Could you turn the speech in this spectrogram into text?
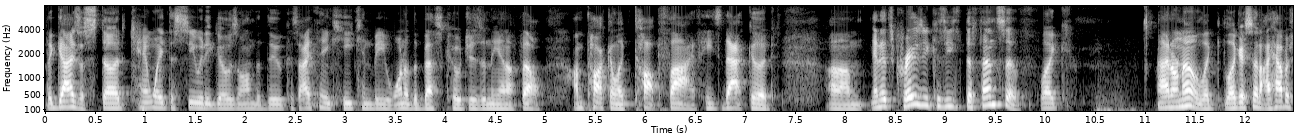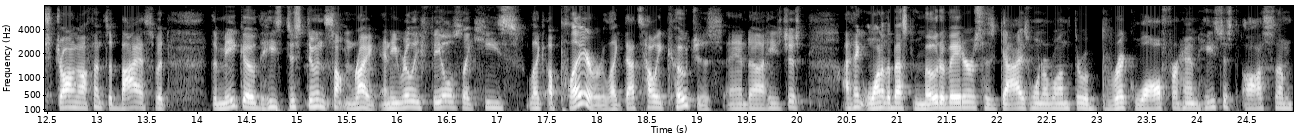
The guy's a stud. Can't wait to see what he goes on to do because I think he can be one of the best coaches in the NFL. I'm talking like top five. He's that good. Um, and it's crazy because he's defensive. Like, I don't know. Like, like I said, I have a strong offensive bias, but DeMeco, he's just doing something right, and he really feels like he's like a player. Like that's how he coaches, and uh, he's just, I think, one of the best motivators. His guys want to run through a brick wall for him. He's just awesome.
